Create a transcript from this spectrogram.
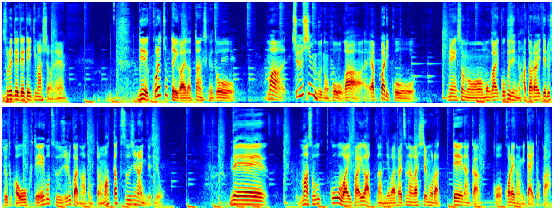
それで出ていきましたよね。で、これちょっと意外だったんですけど、まあ、中心部の方が、やっぱりこう、ね、その、もう外国人の働いてる人とか多くて、英語通じるかなと思ったら全く通じないんですよ。で、まあそこ Wi-Fi があったんで Wi-Fi 繋がしてもらって、なんか、こう、これ飲みたいとか、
